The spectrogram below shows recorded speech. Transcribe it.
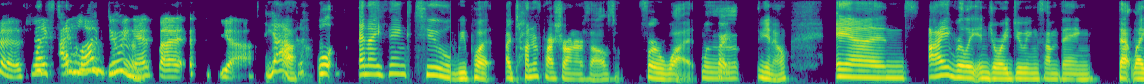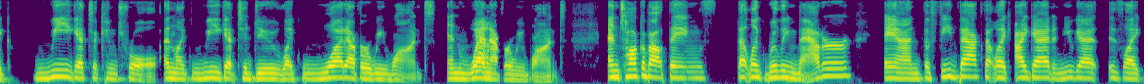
nervous. Like totally I love doing it, but yeah. Yeah. Well, and I think too, we put a ton of pressure on ourselves for what, right. Uh, you know, and I really enjoy doing something that like we get to control and like we get to do like whatever we want and whenever yeah. we want and talk about things that like really matter and the feedback that like I get and you get is like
